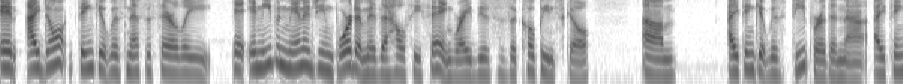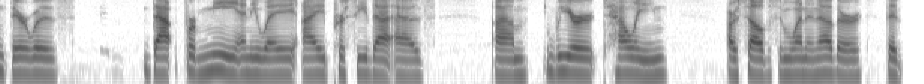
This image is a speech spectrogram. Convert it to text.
and I don't think it was necessarily, and even managing boredom is a healthy thing, right? This is a coping skill. Um, I think it was deeper than that. I think there was that for me anyway. I perceive that as um, we are telling ourselves and one another that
